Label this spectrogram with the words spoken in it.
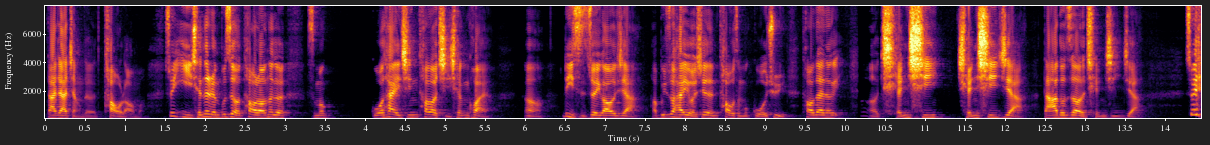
大家讲的套牢嘛。所以以前的人不是有套牢那个什么？国泰金套到几千块啊，历史最高价啊！比如说还有些人套什么国巨，套在那个呃前期前期价，大家都知道的前期价，所以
